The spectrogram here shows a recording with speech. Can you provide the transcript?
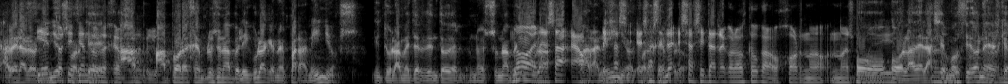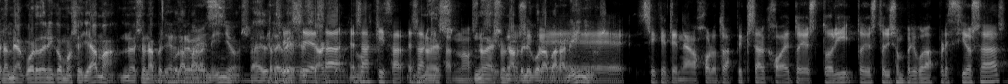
a ver, a los cientos niños, y cientos de ejemplos. A, por ejemplo, es una película que no es para niños y tú la metes dentro de. No es una película no, esa, para niños. esa, sí te reconozco que a lo mejor no, no es o, o la de las emociones, que no me acuerdo ni cómo se llama. No es una película para niños. Al revés, exacto. Esa, quizás no, no, es una película para niños sí que tiene a lo mejor otras Pixar. Joder, Toy Story, Toy Story son películas preciosas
